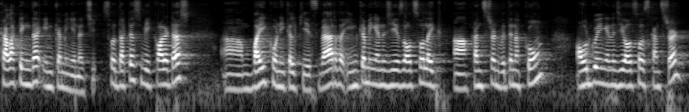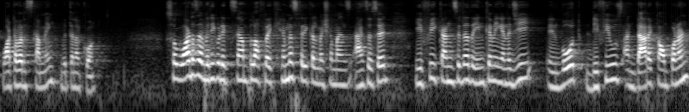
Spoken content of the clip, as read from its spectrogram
collecting the incoming energy. So, that is we call it as um, biconical case where the incoming energy is also like uh, considered within a cone, outgoing energy also is considered whatever is coming within a cone. So, what is a very good example of like hemispherical measurements as I said if we consider the incoming energy in both diffuse and direct component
